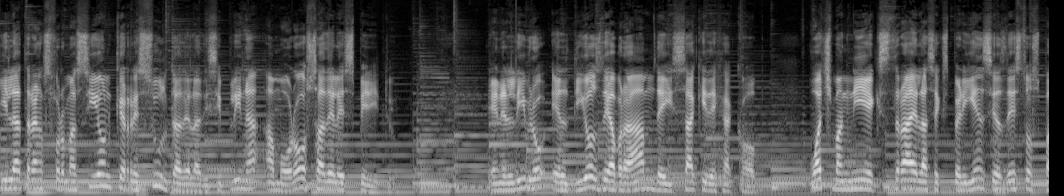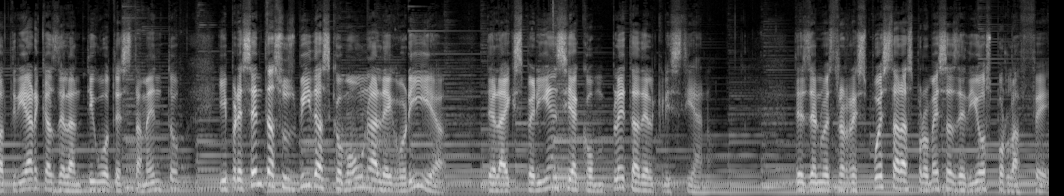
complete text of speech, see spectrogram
y la transformación que resulta de la disciplina amorosa del Espíritu. En el libro El Dios de Abraham, de Isaac y de Jacob, Watchman Nee extrae las experiencias de estos patriarcas del Antiguo Testamento y presenta sus vidas como una alegoría de la experiencia completa del cristiano. Desde nuestra respuesta a las promesas de Dios por la fe,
